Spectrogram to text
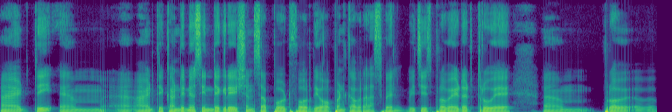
add the um, uh, add the continuous integration support for the open cover as well which is provided through a um, pro,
